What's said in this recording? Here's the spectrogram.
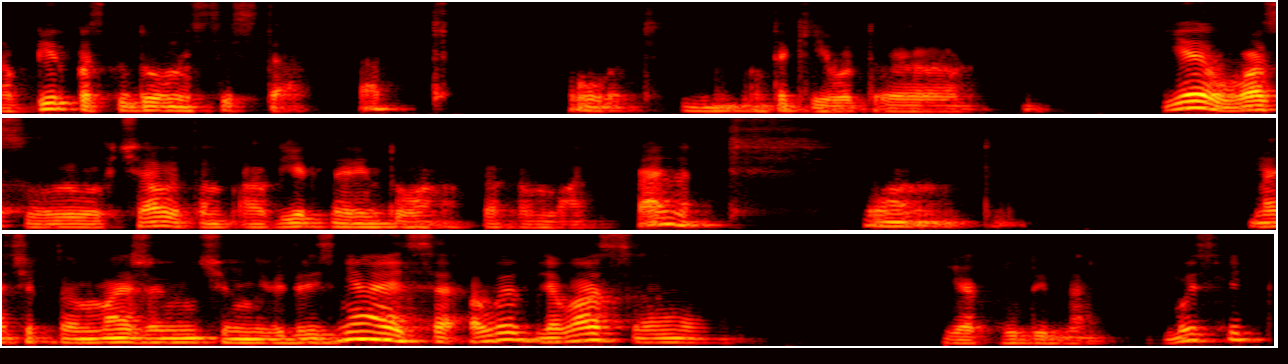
набір послідовності стан. Так? От, такі от. Е, є у вас, ви вивчали там об'єктно орієнтоване програмування, правильно? От. начебто майже нічим не відрізняється, але для вас, е, як людина мислить,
